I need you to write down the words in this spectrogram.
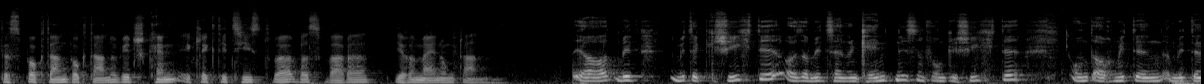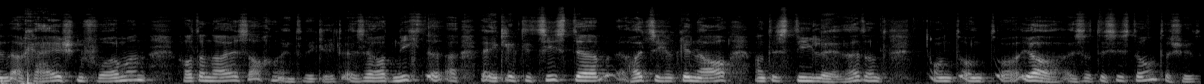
dass Bogdan Bogdanovic kein Eklektizist war, was war er Ihrer Meinung dann? Er hat mit, mit der Geschichte, also mit seinen Kenntnissen von Geschichte und auch mit den, mit den archaischen Formen hat er neue Sachen entwickelt. Also er hat nicht, äh, der Eklektizist, der hält sich genau an die Stile. Nicht? Und, und, und äh, ja, also das ist der Unterschied.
